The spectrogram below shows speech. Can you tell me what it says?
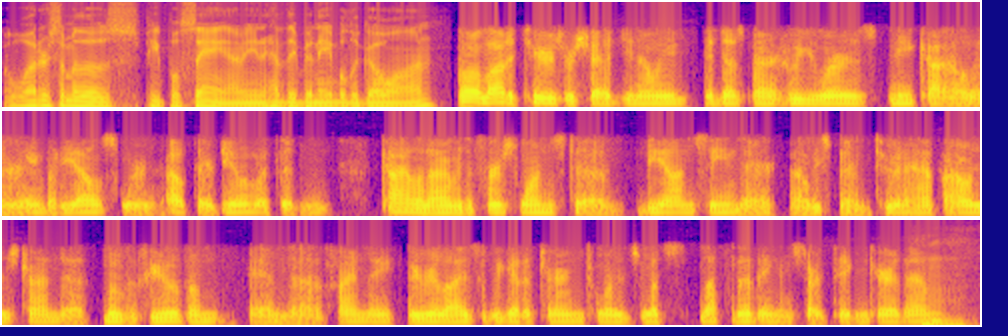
what are some of those people saying? I mean, have they been able to go on? Well, a lot of tears were shed. You know, we, it doesn't matter who you were, as me, Kyle, or anybody else. We're out there dealing with it, and Kyle and I were the first ones to be on scene there. Uh, we spent two and a half hours trying to move a few of them, and uh, finally we realized that we got to turn towards what's left living and start taking care of them. Mm.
